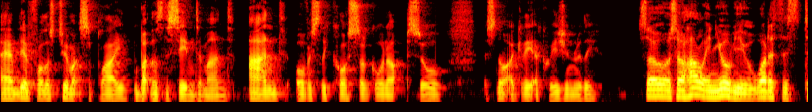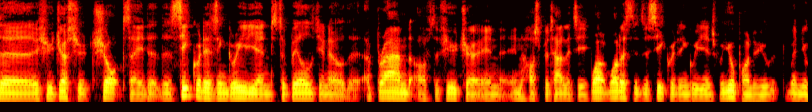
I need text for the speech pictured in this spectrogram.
Um, therefore, there's too much supply, but there's the same demand, and obviously costs are going up. So it's not a great equation, really. So, so how, in your view, what is this? To, if you just should short say the, the secret is ingredients to build, you know, the, a brand of the future in in hospitality. What what is the, the secret ingredients from your point of view when you're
